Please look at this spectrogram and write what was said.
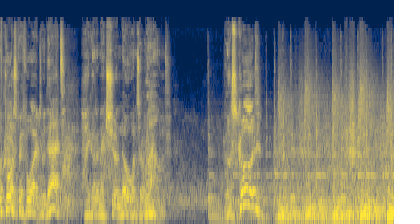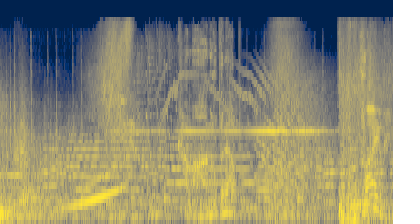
Of course, before I do that, I gotta make sure no one's around. Looks good. Come on, open up. Finally.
